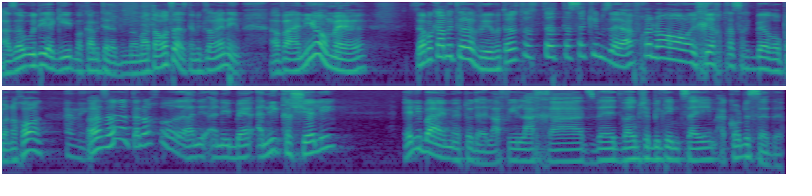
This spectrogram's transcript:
אז אודי יגיד, מכבי תל אביב, נו, מה אתה רוצה? אז אתם מתלוננים. אבל אני אומר, זה מכבי תל אביב, אתה תעסק עם זה, אף אחד לא הכריח אותך לשחק באירופה, נכון? אני. אז אה, אתה לא יכול, אני, אני, ב- אני קשה לי, אין לי בעיה עם, אתה יודע, להפעיל לחץ ודברים שבלתי אמצעים, הכל בסדר.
